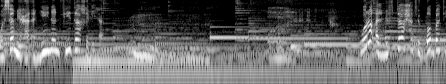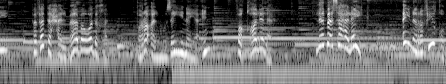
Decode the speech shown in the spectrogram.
وسمع أنينا في داخلها. ورأى المفتاح في الضبة ففتح الباب ودخل. فرأى المزين يئن فقال له لا بأس عليك. أين رفيقك؟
